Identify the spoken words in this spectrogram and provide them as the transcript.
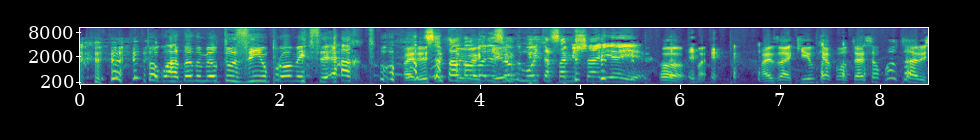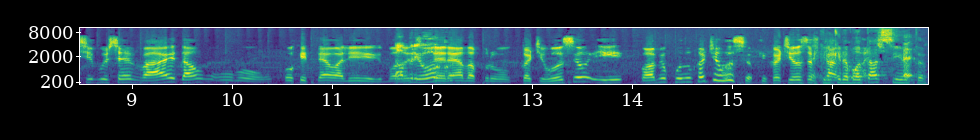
Tô guardando meu tuzinho pro homem certo. Você tá valorizando aqui, muito essa micharia aí. Ó, mas, mas aqui o que acontece é o contrário. O Steve Buscemi vai dar um, um, um coquetel ali, bola de estrela pro Kurt Russell e come o cu do Kurt Russell. Que o Kurt Russell É que fica ele queria botar a cinta.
